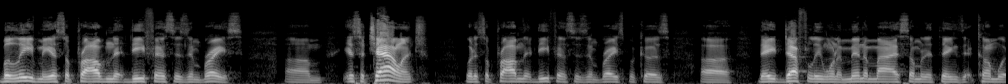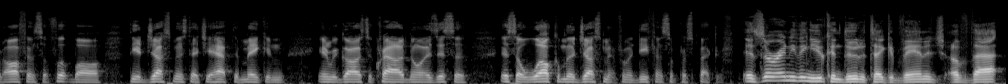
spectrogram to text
believe me, it's a problem that defenses embrace. Um, it's a challenge, but it's a problem that defenses embrace because uh, they definitely want to minimize some of the things that come with offensive football, the adjustments that you have to make in, in regards to crowd noise. It's a it's a welcome adjustment from a defensive perspective. Is there anything you can do to take advantage of that?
